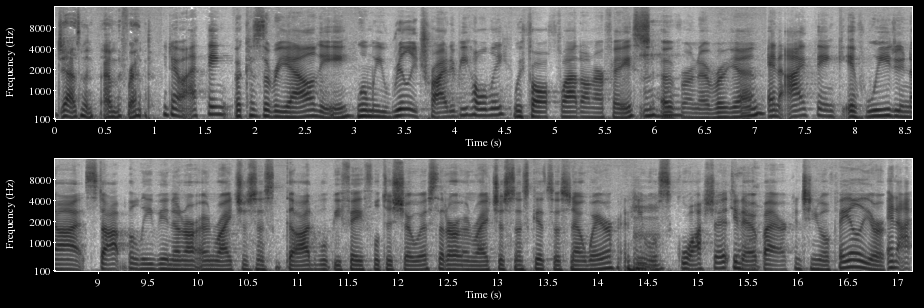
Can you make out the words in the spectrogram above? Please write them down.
Jasmine. I'm the friend. You know, I think because the reality, when we really try to be holy, we fall flat on our face Mm-hmm. over and over again. And I think if we do not stop believing in our own righteousness, God will be faithful to show us that our own righteousness gets us nowhere and He Mm-hmm. will squash it, you know, by our continual failure. And I,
